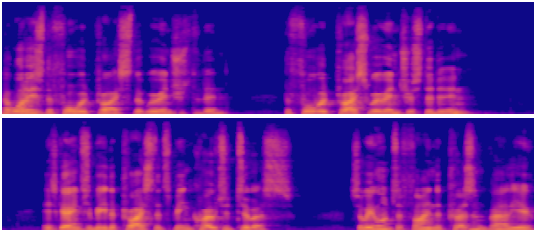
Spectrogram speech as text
Now, what is the forward price that we're interested in? The forward price we're interested in is going to be the price that's been quoted to us. So we want to find the present value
